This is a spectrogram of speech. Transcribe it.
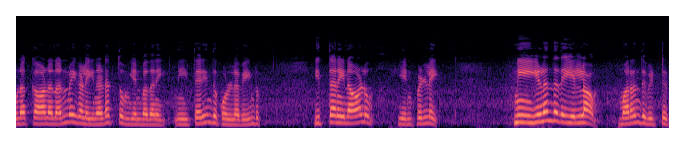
உனக்கான நன்மைகளை நடத்தும் என்பதனை நீ தெரிந்து கொள்ள வேண்டும். இத்தனை நாளும் என் பிள்ளை. நீ இழந்ததை எல்லாம் மறந்துவிட்டு.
